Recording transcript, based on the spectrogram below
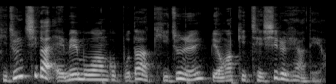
기준치가 애매모호한 것보다 기준을 명확히 제시를 해야 돼요.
